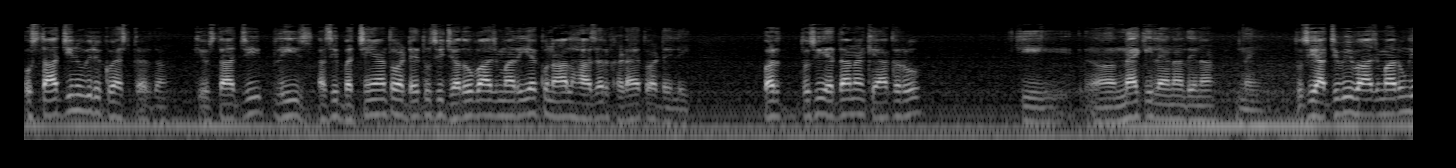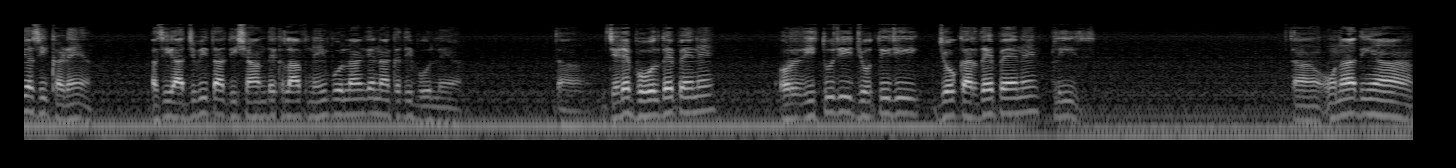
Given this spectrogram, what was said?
ਉਸਤਾਦ ਜੀ ਨੂੰ ਵੀ ਰਿਕੁਐਸਟ ਕਰਦਾ ਕਿ ਉਸਤਾਦ ਜੀ ਪਲੀਜ਼ ਅਸੀਂ ਬੱਚੇ ਆ ਤੁਹਾਡੇ, ਤੁਸੀਂ ਜਦੋਂ ਬਾਜ਼ ਮਾਰੀ ਹੈ, ਕੁਨਾਲ ਹਾਜ਼ਰ ਖੜਾ ਹੈ ਤੁਹਾਡੇ ਲਈ। ਪਰ ਤੁਸੀਂ ਐਦਾਂ ਨਾ ਕਿਆ ਕਰੋ ਕਿ ਮੈਂ ਕੀ ਲੈਣਾ ਦੇਣਾ? ਨਹੀਂ। ਤੁਸੀਂ ਅੱਜ ਵੀ ਆਵਾਜ਼ ਮਾਰੋਗੇ, ਅਸੀਂ ਖੜੇ ਆ। ਅਸੀਂ ਅੱਜ ਵੀ ਤੁਹਾਡੀ ਸ਼ਾਨ ਦੇ ਖਿਲਾਫ ਨਹੀਂ ਬੋਲਾਂਗੇ, ਨਾ ਕਦੀ ਬੋਲੇ ਆ। ਤਾਂ ਜਿਹੜੇ ਬੋਲਦੇ ਪਏ ਨੇ, ਔਰ ਰੀਤੂ ਜੀ, ਜੋਤੀ ਜੀ ਜੋ ਕਰਦੇ ਪਏ ਨੇ ਪਲੀਜ਼ ਤਾਂ ਉਹਨਾਂ ਦੀਆਂ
